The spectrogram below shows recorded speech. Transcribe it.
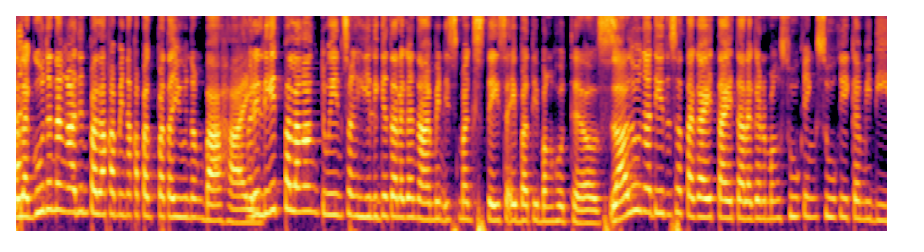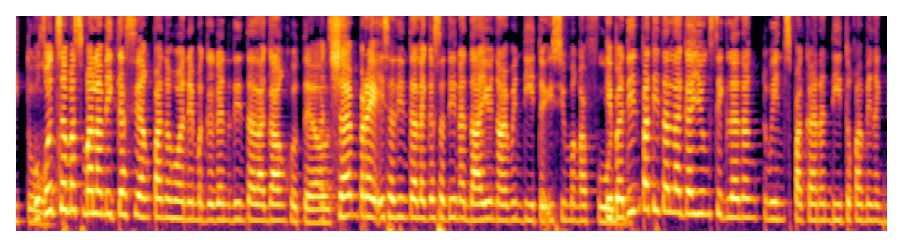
Sa Laguna na nga din pala kami nakapagpatayo ng bahay. Maliliit pa lang ang twins, ang hilig na talaga namin is magstay sa iba't ibang hotels. Lalo na dito sa Tagaytay, talaga namang suking-suki kami dito. Bukod sa mas malamig kasi ang panahon ay magaganda din talaga ang hotels. At syempre, isa din talaga sa dinadayo namin dito is yung mga food. Iba din pati talaga yung sigla ng twins pagka nandito kami nag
